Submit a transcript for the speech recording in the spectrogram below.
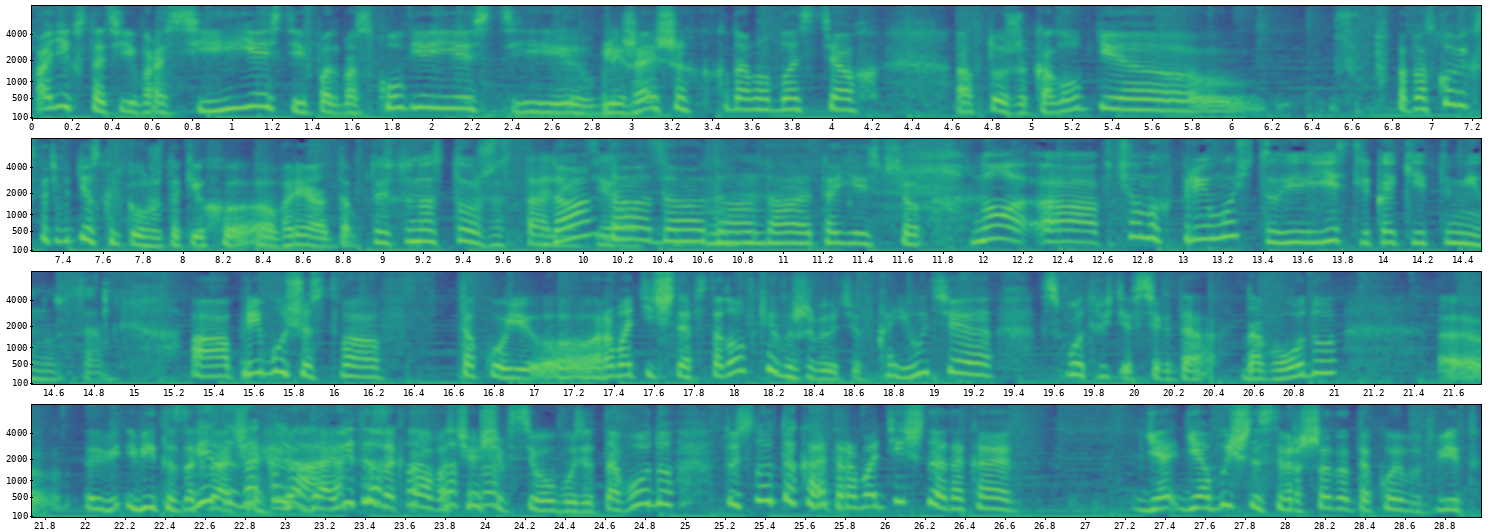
Они, кстати, и в России есть, и в Подмосковье есть, и в ближайших к нам областях, а в той же Коломне. В Подмосковье, кстати, вот несколько уже таких э, вариантов. То есть у нас тоже стали да, делать? Да, да, угу. да, да, это есть все. Но а, в чем их преимущество и есть ли какие-то минусы? А, преимущество в такой э, романтичной обстановке вы живете в каюте, смотрите всегда на воду, Э, вид из окна. Вид из окна. Да, вид из окна у вас чаще всего будет на воду. То есть, ну, такая романтичная, такая необычный совершенно такой вот вид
